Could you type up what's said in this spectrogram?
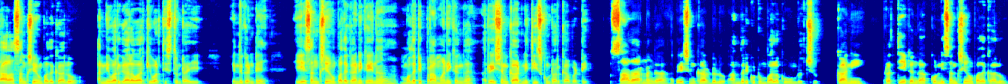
చాలా సంక్షేమ పథకాలు అన్ని వర్గాల వారికి వర్తిస్తుంటాయి. ఎందుకంటే ఏ సంక్షేమ పథకానికైనా మొదటి ప్రామాణికంగా రేషన్ కార్డ్ని తీసుకుంటారు కాబట్టి. సాధారణంగా రేషన్ కార్డులు అందరి కుటుంబాలకు ఉండొచ్చు. కానీ ప్రత్యేకంగా కొన్ని సంక్షేమ పథకాలు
